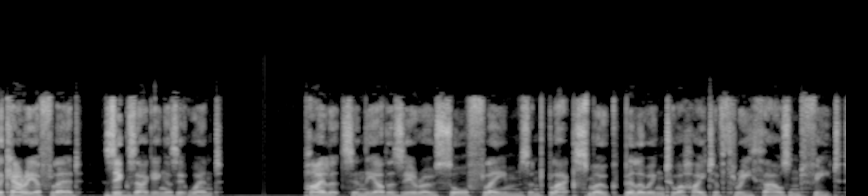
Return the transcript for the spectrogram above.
The carrier fled, zigzagging as it went. Pilots in the other Zeros saw flames and black smoke billowing to a height of 3,000 feet.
